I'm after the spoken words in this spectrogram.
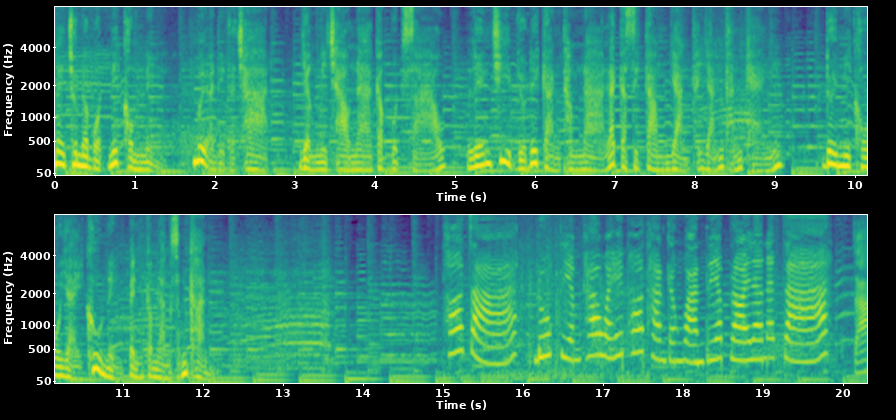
ในชนบทนิคมหนึ่ง เมื่ออดีตชาติยังมีชาวนากับบุตรสาว เลี้ยงชีพอยู่ด้วยการทำนาและกสิกรรมอย่างขยันขันแข็ง โดยมีโคใหญ่คู่หนึ่งเป็นกำลังสำคัญ พ่อจ๋าลูกเตรียมข้าวไว้ให้พ่อทานกลางวันเรียบร้อยแล้วนะจ๊ะจ้า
